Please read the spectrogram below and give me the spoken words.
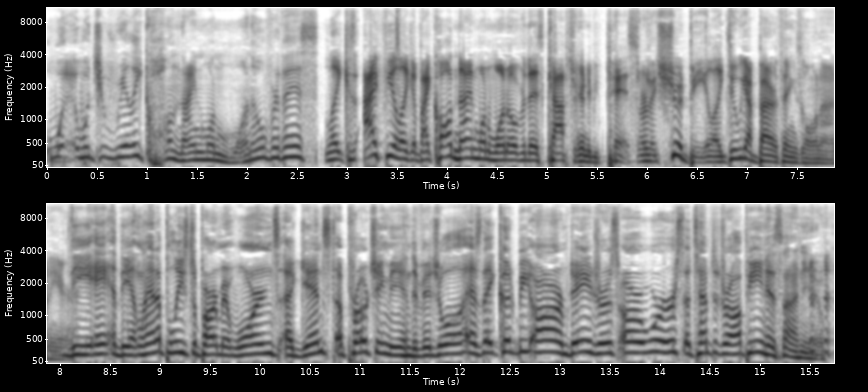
W- would you really call 911 over this? Like, because I feel like if I called 911 over this, cops are going to be pissed, or they should be. Like, dude, we got better things going on here. The the Atlanta Police Department warns against approaching the individual as they could be armed, dangerous, or worse, attempt to draw a penis on you.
